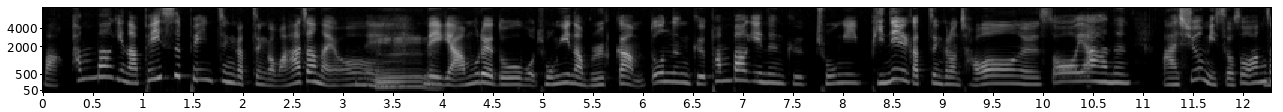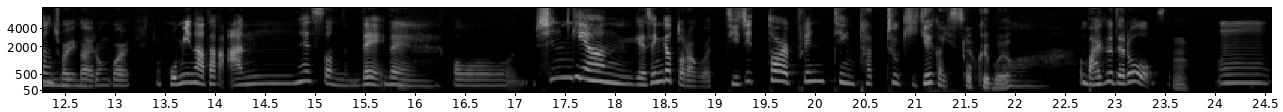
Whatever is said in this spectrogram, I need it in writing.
막 판박이나 페이스 페인팅 같은 거 막 하잖아요. 네. 음. 근데 이게 아무래도 뭐 종이나 물감 또는 그 판박이는 그 종이 비닐 같은 그런 자원을 써야 하는 아쉬움이 있어서 항상 음. 저희가 이런 걸 좀 고민하다가 안 했었는데 네. 어, 신기한 게 생겼더라고요. 디지털 printing tattoo 기계가 어, 있어요. 그게 뭐예요? 와. 말 그대로 응. 음,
